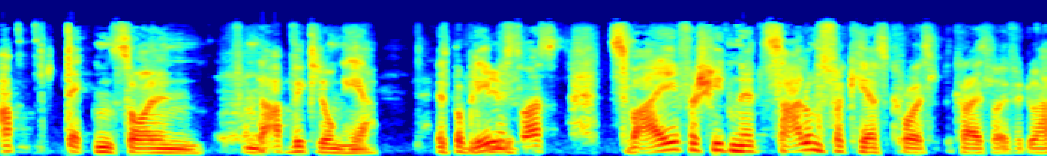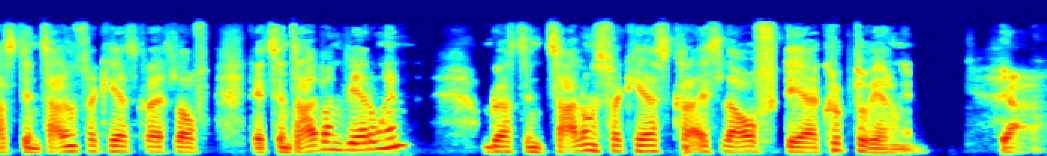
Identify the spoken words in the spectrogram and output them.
abdecken sollen von der Abwicklung her. Das Problem ist, du hast zwei verschiedene Zahlungsverkehrskreisläufe. Du hast den Zahlungsverkehrskreislauf der Zentralbankwährungen und du hast den Zahlungsverkehrskreislauf der Kryptowährungen. Ja.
